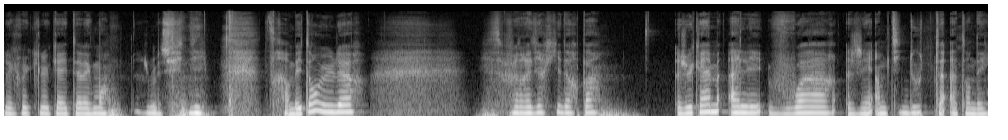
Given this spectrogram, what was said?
j'ai cru que Lucas était avec moi. Je me suis dit, ce serait embêtant vu l'heure. Ça voudrait dire qu'il dort pas. Je vais quand même aller voir. J'ai un petit doute. Attendez.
